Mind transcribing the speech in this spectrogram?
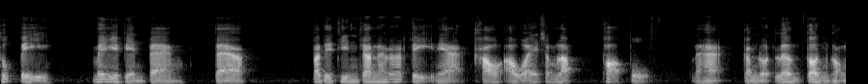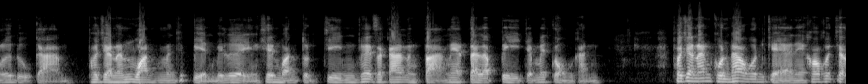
ทุกปีไม่มีเปลี่ยนแปลง แต่ปฏิทินจันทรคติเนี่ยเขาเอาไว้สำหรับเพาะปลูก นะฮะกำหนดเริ่มต้นของฤดูกาลเพราะฉะนั้นวันมันจะเปลี่ยนไปเรื่อยอย่างเช่นวันตรุษจีนเทศกาลต่างๆ เนี่ยแต่ละปีจะไม่ตรงกัน เพราะฉะนั้นคนเฒ่าคนแก่เนี่ยเขาก็จะ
